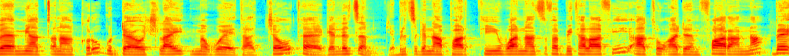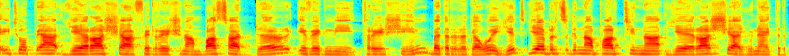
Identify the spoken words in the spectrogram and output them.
በሚያጠናክሩ ጉዳዮች ላይ መወያየታቸው ተገለጸ። የብልጽግና ፓርቲ ዋና ጽሕፈት ቤት ኃላፊ አቶ አደም ፋራ እና በኢትዮጵያ የራሽያ ፌዴሬሽን አምባሳደር ኢቬግኒ ትሬሺን በተደረገ ውይይት የብልጽግና ፓርቲና የራሽያ ዩናይትድ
